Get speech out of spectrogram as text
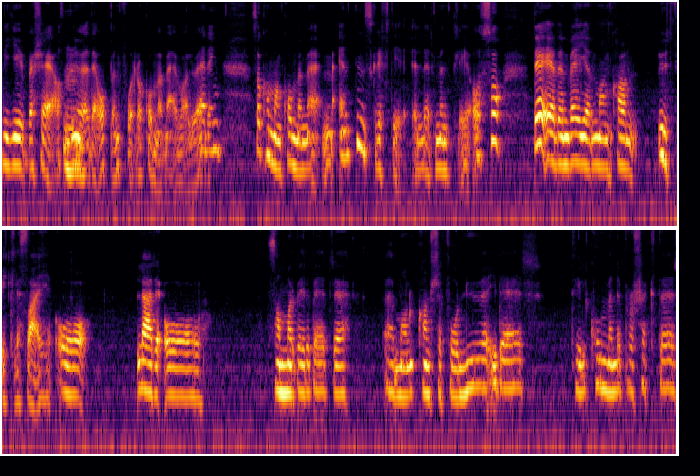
vi gir beskjed at mm. nå er det åpent for å komme med evaluering. Så kan man komme med, med enten skriftlig eller muntlig. Og så Det er den veien man kan utvikle seg og lære å samarbeide bedre. Eh, man kanskje får nye ideer til kommende prosjekter.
